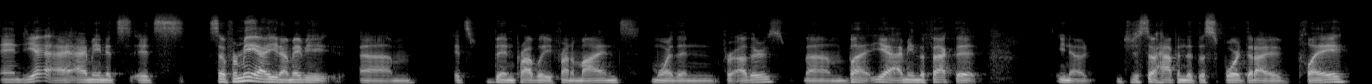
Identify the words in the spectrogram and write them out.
and yeah, I, I mean, it's it's so for me, I you know maybe um, it's been probably front of mind more than for others. Um, but yeah, I mean, the fact that you know just so happened that the sport that I play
